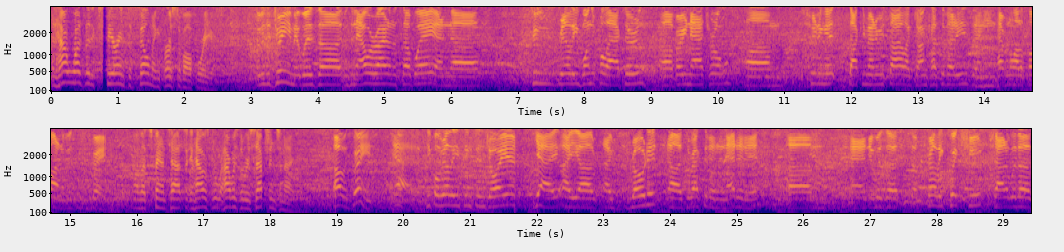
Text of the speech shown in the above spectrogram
And how was the experience of filming, first of all, for you? It was a dream. It was uh, it was an hour ride on the subway and uh, two really wonderful actors, uh, very natural, um, shooting it documentary style like John Cassavetes and having a lot of fun. It was, it was great. Oh, that's fantastic. And how was the, how was the reception tonight? Oh, it was great. Yeah, people really seemed to enjoy it. Yeah, I, I, uh, I wrote it, uh, directed it, and edited it. It was a, a fairly quick shoot. Shot it with a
